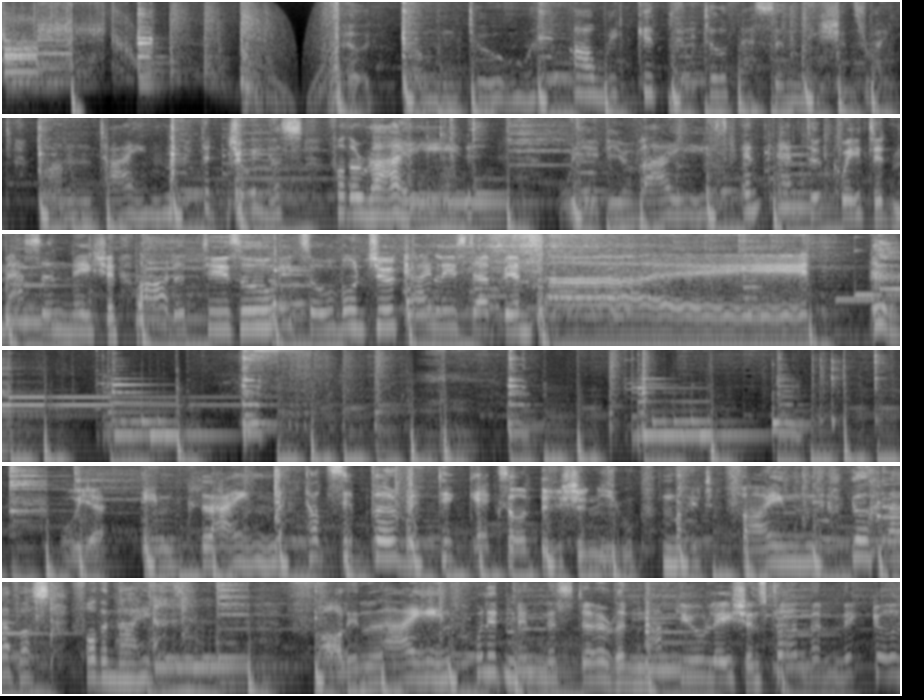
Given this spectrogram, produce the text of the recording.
Welcome to our wicked little right time to join us for the ride. We devised an antiquated machination. Oddities await, so won't you kindly step inside? Inclined toward sybaritic exhortation. You might find you'll have us for the night. Fall in line, we'll administer inoculations. Turn the nickel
